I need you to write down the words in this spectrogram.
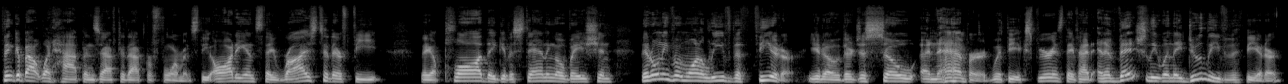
think about what happens after that performance. The audience they rise to their feet they applaud, they give a standing ovation. They don't even want to leave the theater. You know, they're just so enamored with the experience they've had. And eventually, when they do leave the theater,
